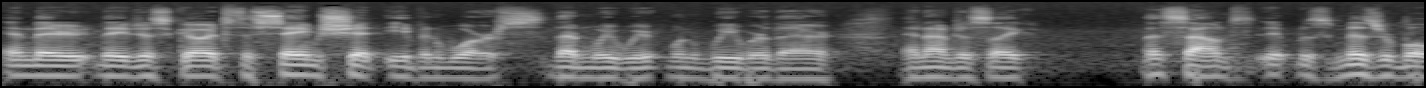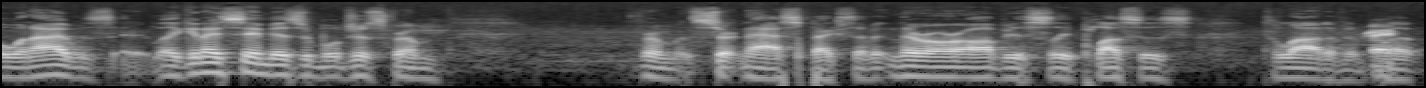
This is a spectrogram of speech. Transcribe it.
and they they just go, it's the same shit, even worse than we, we when we were there. And I'm just like, that sounds. It was miserable when I was there. Like, and I say miserable just from from certain aspects of it, and there are obviously pluses to a lot of it, right. but.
